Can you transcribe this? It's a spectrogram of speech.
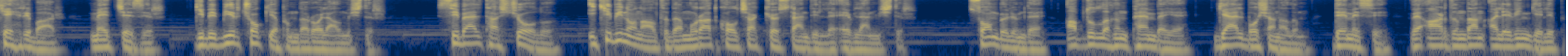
Kehribar, Medcezir gibi birçok yapımda rol almıştır. Sibel Taşçıoğlu, 2016'da Murat Kolçak Köstendil'le evlenmiştir. Son bölümde Abdullah'ın Pembe'ye gel boşanalım demesi ve ardından Alev'in gelip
